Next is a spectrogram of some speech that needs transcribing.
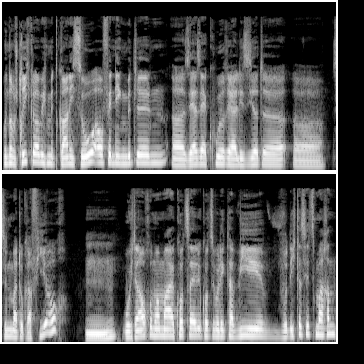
unterm Strich, glaube ich, mit gar nicht so aufwendigen Mitteln äh, sehr, sehr cool realisierte äh, Cinematografie auch. Mhm. Wo ich dann auch immer mal kurz, kurz überlegt habe, wie würde ich das jetzt machen?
